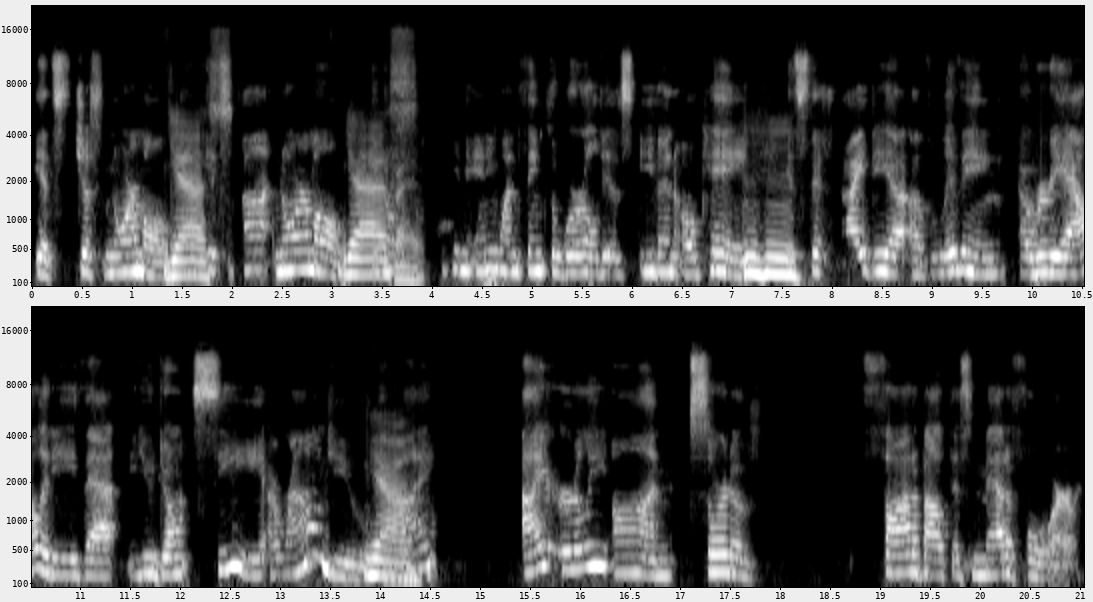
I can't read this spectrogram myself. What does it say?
it's just normal. And Yes. It's not normal. Yes. You know, Right. can anyone think the world is even okay? Mhm. It's this idea of living a reality that you don't see around you. Yeah. I, I early on sort of thought about this metaphor,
